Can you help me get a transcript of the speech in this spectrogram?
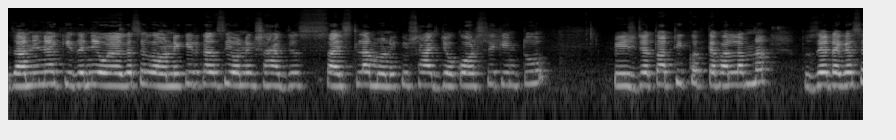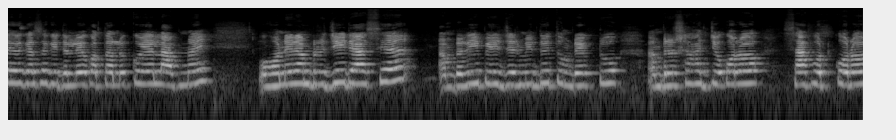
জানি না কি জানি হয়ে গেছে অনেকের কাছে অনেক সাহায্য চাইছিলাম অনেকে সাহায্য করছে কিন্তু পেজটা তো ঠিক করতে পারলাম না তো যেটা গেছে গেছে এটা লিয়ে কথা লোক লাভ নাই ওখানের আমরা যেটা আছে আমরা এই পেজের মধ্যে তোমরা একটু আমরা সাহায্য করো সাপোর্ট করো।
